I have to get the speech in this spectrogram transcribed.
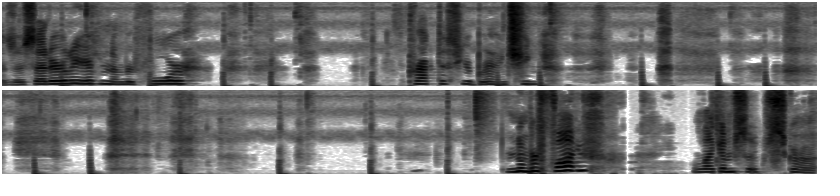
As I said earlier, number four, practice your branching. Number five, like and subscribe.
